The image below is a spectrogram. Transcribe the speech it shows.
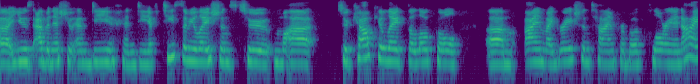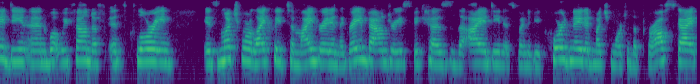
uh, use ab initio MD and DFT simulations to uh, to calculate the local um, ion migration time for both chlorine and iodine. And what we found is chlorine is much more likely to migrate in the grain boundaries because the iodine is going to be coordinated much more to the perovskite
